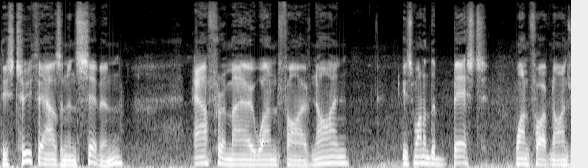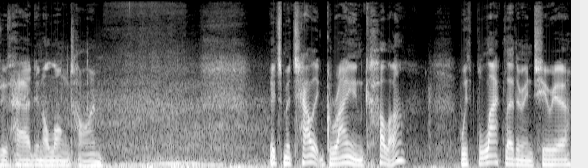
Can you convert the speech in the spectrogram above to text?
This 2007 Alfa Romeo 159 is one of the best 159s we've had in a long time. It's metallic grey in colour with black leather interior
